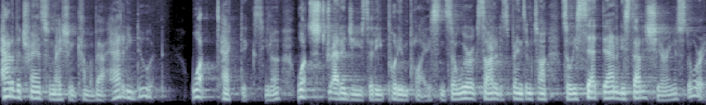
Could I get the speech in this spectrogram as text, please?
how did the transformation come about? How did he do it? What tactics, you know, what strategies did he put in place? And so we were excited to spend some time. So he sat down and he started sharing a story,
